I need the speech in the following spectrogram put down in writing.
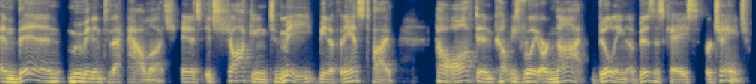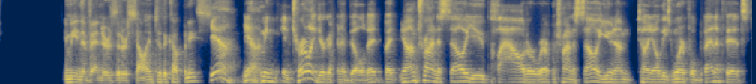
and then moving into the how much. And it's it's shocking to me, being a finance type, how often companies really are not building a business case or change. You mean the vendors that are selling to the companies? Yeah, yeah. I mean, internally they're going to build it, but you know, I'm trying to sell you cloud or whatever I'm trying to sell you, and I'm telling you all these wonderful benefits.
